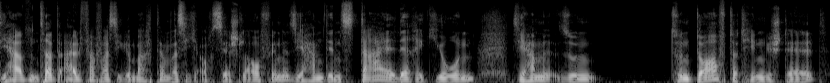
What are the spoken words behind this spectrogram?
die haben dort einfach, was sie gemacht haben, was ich auch sehr schlau finde, sie haben den Style der Region, sie haben so ein, so ein Dorf dorthin gestellt,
